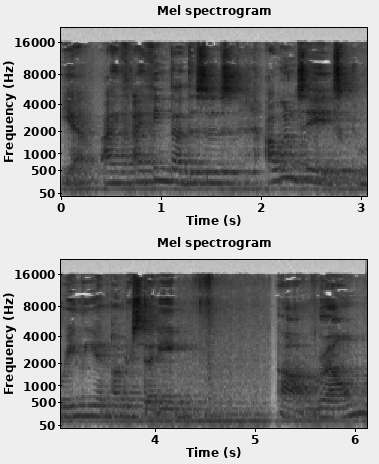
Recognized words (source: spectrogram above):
Yeah, I, I think that this is, I wouldn't say it's really an understudied um, realm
